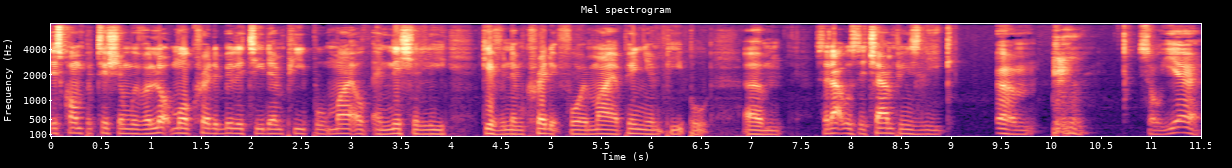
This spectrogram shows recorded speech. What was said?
this competition with a lot more credibility than people might have initially given them credit for, in my opinion, people. Um, so that was the Champions League. Um, so yeah,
